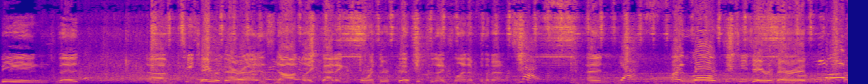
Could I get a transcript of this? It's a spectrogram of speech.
being that um, TJ Rivera is not like batting fourth or fifth in tonight's lineup for the Mets, Yes. and Yes. I loved TJ Rivera. We all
